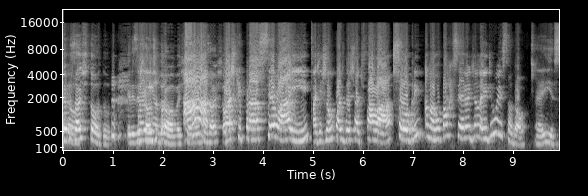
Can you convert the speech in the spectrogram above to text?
lindo. o episódio todo. Eles Foi estão de lindo. prova. Chorei o Ah, episódio eu todo. acho que pra selar aí, a gente não pode deixar de falar sobre a nova parceira de Lady Whistledown. É isso,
